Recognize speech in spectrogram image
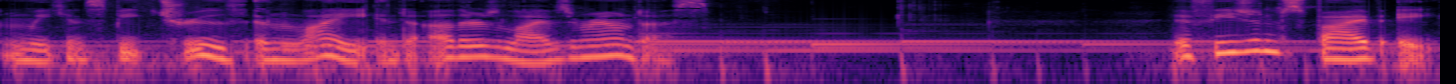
And we can speak truth and light into others' lives around us. Ephesians 5 8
